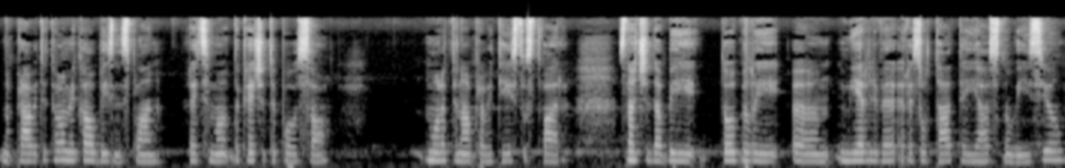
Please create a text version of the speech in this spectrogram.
napravite, to vam je kao biznis plan. Recimo da krećete posao, morate napraviti istu stvar. Znači da bi dobili um, mjerljive rezultate i jasnu viziju,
